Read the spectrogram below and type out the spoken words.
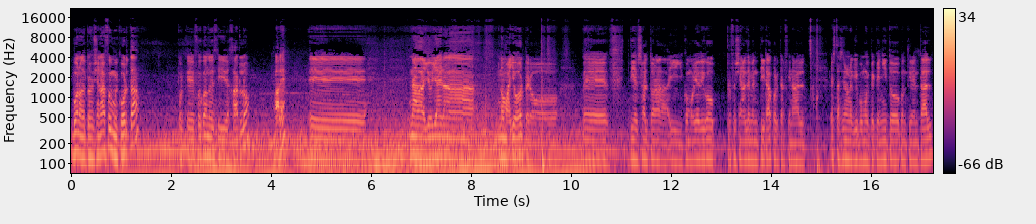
Bueno, de profesional fue muy corta, porque fue cuando decidí dejarlo. ¿Vale? Eh, nada, yo ya era no mayor, pero eh, di el salto nada. Y como yo digo, profesional de mentira, porque al final estás en un equipo muy pequeñito, continental,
